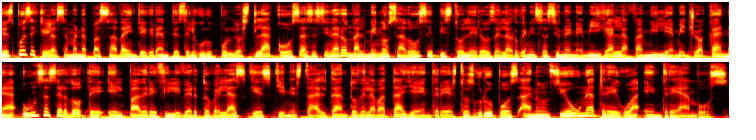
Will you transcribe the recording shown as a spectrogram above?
Después de que la semana pasada integrantes del grupo Los Tlacos asesinaron al menos a 12 pistoleros de la organización enemiga La Familia Michoacana, un sacerdote, el padre Filiberto Velázquez, quien está al tanto de la batalla entre estos grupos, anunció una tregua entre ambos.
